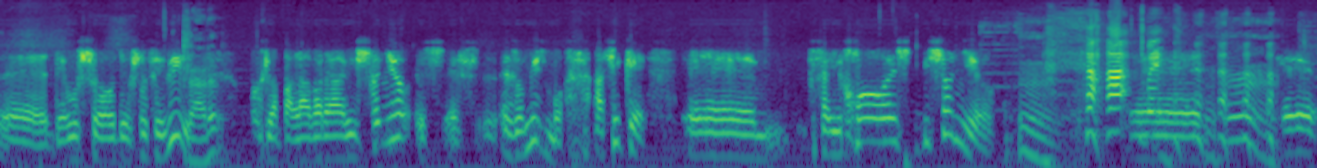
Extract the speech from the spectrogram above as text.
eh, de uso de uso civil. Pues la palabra bisoño es, es, es lo mismo. Así que eh, Feijó es bisoño. Eh, eh,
